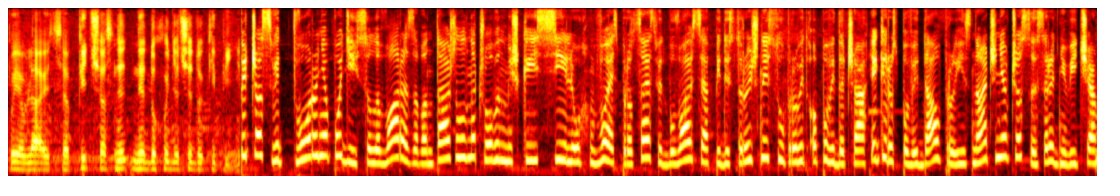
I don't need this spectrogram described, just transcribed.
появляється під час не, не доходячи до кипіння. Під час відтворення подій соливари завантажили на човен мішки із сіллю. Весь процес відбувався під історичний супровід оповідача, який розповідав про її значення в часи середньовіччя.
